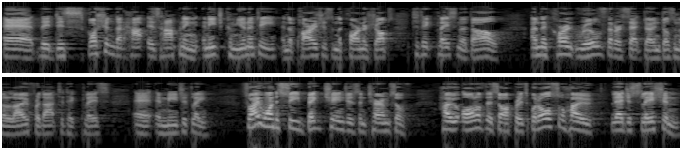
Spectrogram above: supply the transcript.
uh, the discussion that ha is happening in each community, in the parishes and the corner shops, to take place in the Dáil and the current rules that are set down doesn't allow for that to take place uh, immediately. So I want to see big changes in terms of how all of this operates, but also how legislation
